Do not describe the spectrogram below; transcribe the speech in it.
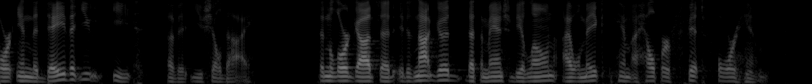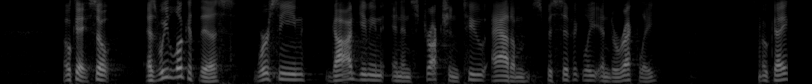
for in the day that you eat of it you shall die. Then the Lord God said, It is not good that the man should be alone. I will make him a helper fit for him. Okay, so as we look at this, we're seeing God giving an instruction to Adam specifically and directly. Okay?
